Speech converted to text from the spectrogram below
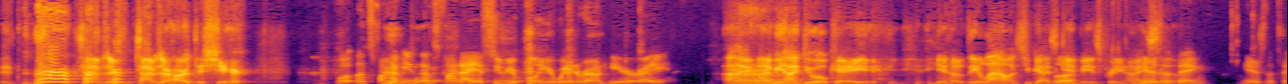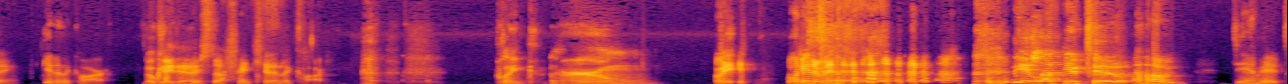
times are times are hard this year. Well, that's fine. I mean, that's fine. I assume you're pulling your weight around here, right? I, I mean, I do okay. You know, the allowance you guys Look, give me is pretty nice. Here's so- the thing. Here's the thing. Get in the car. Okay, Pack up your Dad. stuff and get in the car. Clink. Wait, wait a minute. he left you too. oh, damn it,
